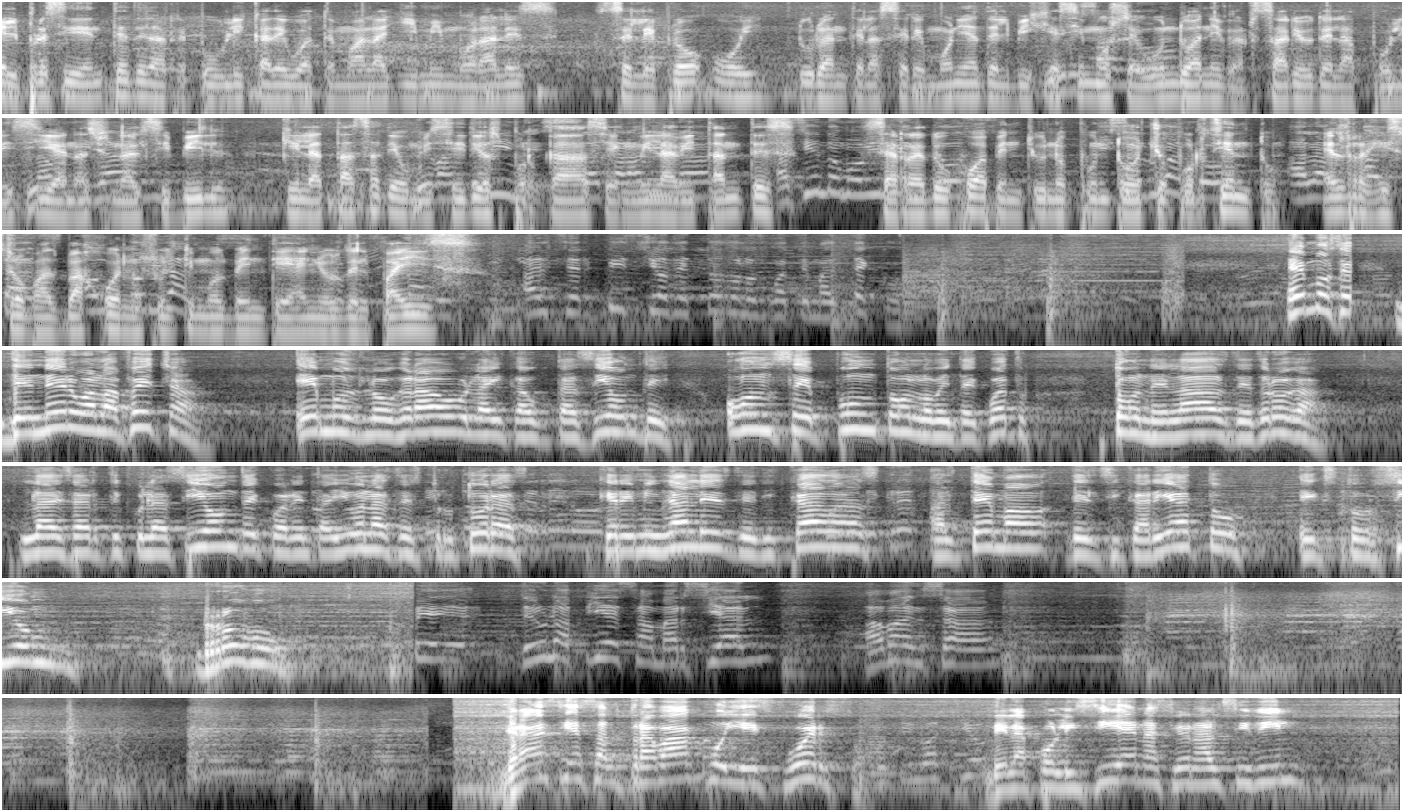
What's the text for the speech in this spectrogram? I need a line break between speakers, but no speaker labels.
El presidente de la República de Guatemala, Jimmy Morales, celebró hoy, durante la ceremonia del vigésimo segundo aniversario de la Policía Nacional Civil, que la tasa de homicidios por cada 100.000 habitantes se redujo a 21.8%, el registro más bajo en los últimos 20 años del país.
Hemos, de enero a la fecha, hemos logrado la incautación de 11.94 toneladas de droga, la desarticulación de 41 estructuras criminales dedicadas al tema del sicariato, extorsión, robo.
De una pieza marcial avanza.
Gracias al trabajo y esfuerzo de la Policía Nacional Civil,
